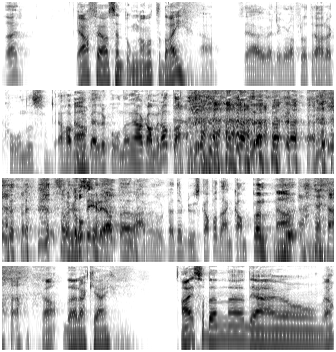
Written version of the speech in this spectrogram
der. Ja, for jeg har sendt ungene til deg. Ja. Så jeg er jo veldig glad for at jeg har ei kone som Jeg har mye Ja. bedre kone enn jeg har kamerat, da. så hun sier det at Nei, men Ole Petter, du skal på den kampen. Ja. ja, der er ikke jeg. Nei, så den, eh, det er jo Ja,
